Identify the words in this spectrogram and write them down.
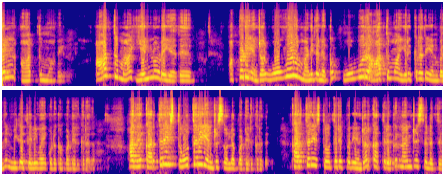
என் ஆத்துமாவே ஆத்துமா என்னுடையது? அப்படி என்றால் ஒவ்வொரு மனிதனுக்கும் ஒவ்வொரு ஆத்துமா இருக்கிறது என்பது மிக தெளிவாய் கொடுக்கப்பட்டிருக்கிறது. அது கர்த்தரை ஸ்தோத்தரி என்று சொல்லப்பட்டிருக்கிறது. கர்த்தரை ஸ்தோத்தரிப்பது என்றால் கர்த்தருக்கு நன்றி செலுத்து.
